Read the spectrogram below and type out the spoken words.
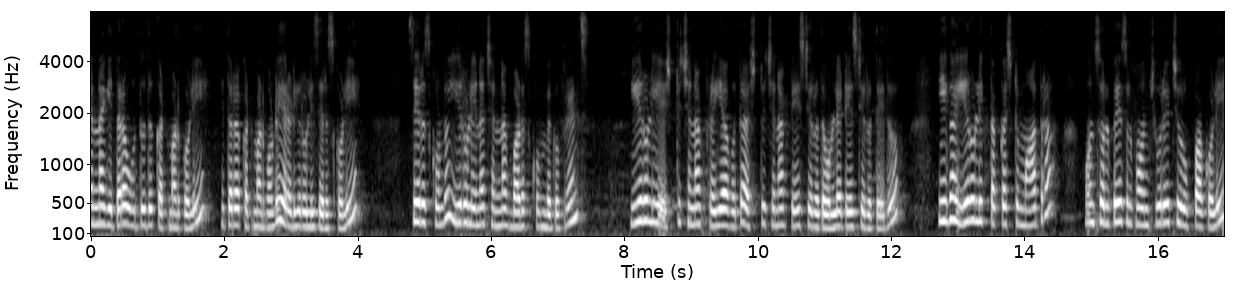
ಚೆನ್ನಾಗಿ ಈ ಥರ ಉದ್ದುದ್ದು ಕಟ್ ಮಾಡ್ಕೊಳ್ಳಿ. ಈ ಥರ ಕಟ್ ಮಾಡಿಕೊಂಡು ಎರಡು ಈರುಳ್ಳಿ ಸೇರಿಸ್ಕೊಳ್ಳಿ. ಸೇರಿಸ್ಕೊಂಡು ಈರುಳ್ಳಿನ ಚೆನ್ನಾಗಿ ಬಾಡಿಸ್ಕೊಬೇಕು ಫ್ರೆಂಡ್ಸ್ ಈರುಳ್ಳಿ ಎಷ್ಟು ಚೆನ್ನಾಗಿ ಫ್ರೈ ಆಗುತ್ತೆ ಅಷ್ಟು ಚೆನ್ನಾಗಿ ಟೇಸ್ಟ್ ಇರುತ್ತೆ, ಒಳ್ಳೆ ಟೇಸ್ಟ್ ಇರುತ್ತೆ ಇದು. ಈಗ ಈರುಳ್ಳಿಗೆ ತಕ್ಕಷ್ಟು ಮಾತ್ರ ಒಂದು ಸ್ವಲ್ಪ ಸ್ವಲ್ಪ ಒಂದು ಚೂರೇ ಚೂರು ಉಪ್ಪು ಹಾಕ್ಕೊಳ್ಳಿ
